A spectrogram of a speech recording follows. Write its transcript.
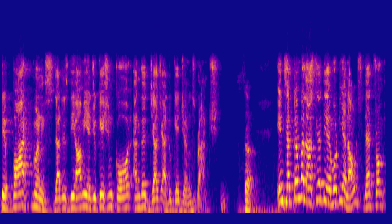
departments that is, the Army Education Corps and the Judge Advocate General's branch. So, in September last year, the MOD announced that from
